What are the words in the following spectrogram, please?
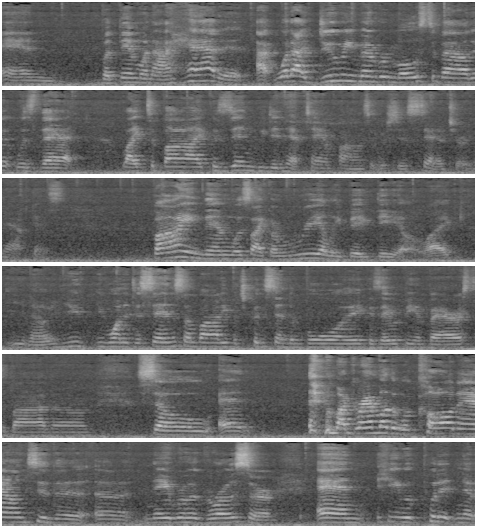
And but then when I had it, I, what I do remember most about it was that, like to buy, because then we didn't have tampons; it was just sanitary napkins. Buying them was like a really big deal. Like you know, you you wanted to send somebody, but you couldn't send a boy because they would be embarrassed to buy them. So and my grandmother would call down to the uh, neighborhood grocer and he would put it in the,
